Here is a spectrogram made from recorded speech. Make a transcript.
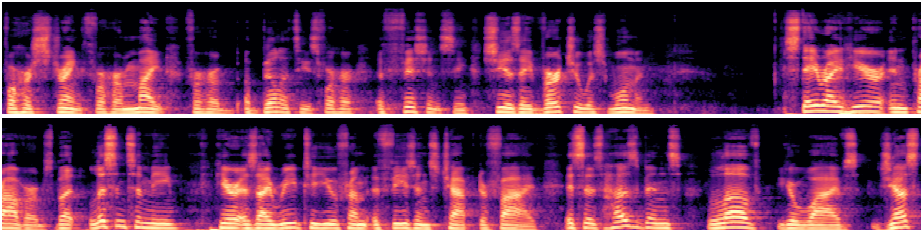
for her strength, for her might, for her abilities, for her efficiency. She is a virtuous woman. Stay right here in Proverbs, but listen to me here as I read to you from Ephesians chapter 5. It says, Husbands, love your wives just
